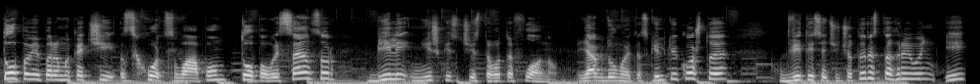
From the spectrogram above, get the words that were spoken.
Топові перемикачі з хот-свапом, топовий сенсор, білі ніжки з чистого тефлону. Як думаєте, скільки коштує? 2400 гривень і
